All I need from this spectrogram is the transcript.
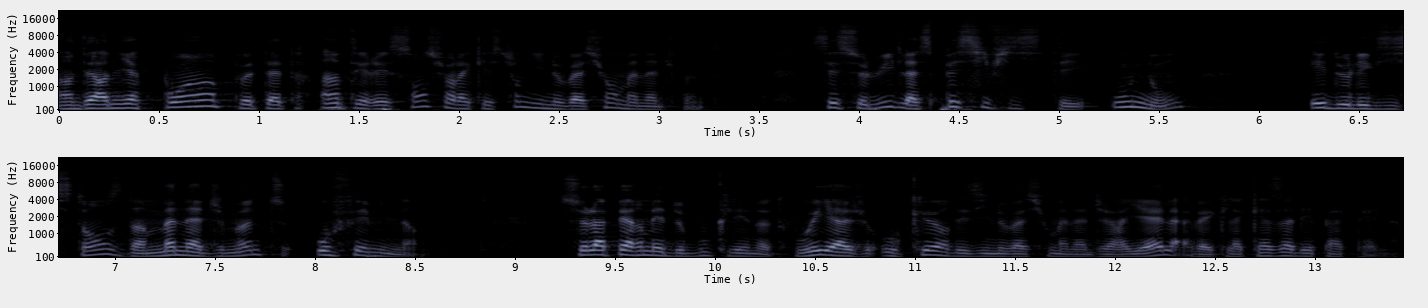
Un dernier point peut être intéressant sur la question d'innovation en management. C'est celui de la spécificité ou non et de l'existence d'un management au féminin. Cela permet de boucler notre voyage au cœur des innovations managérielles avec la Casa des Papels.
